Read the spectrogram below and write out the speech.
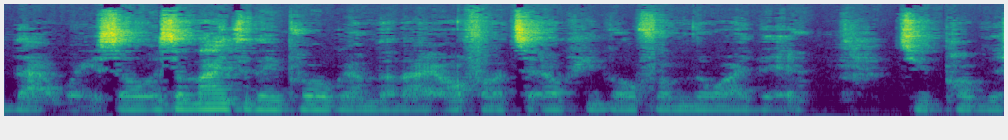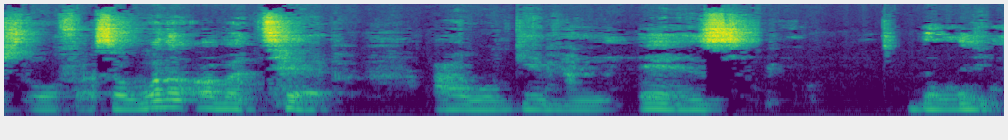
that way. So it's a 90 day program that I offer to help you go from no idea to published author. So one other tip I will give you is belief.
